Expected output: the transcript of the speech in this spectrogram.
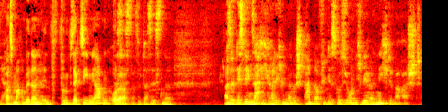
Ja. Was machen wir dann in fünf, sechs, sieben Jahren? Oder? Das ist, also das ist eine also deswegen sagte ich gerade, ich bin da gespannt auf die Diskussion. Ich wäre nicht überrascht,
